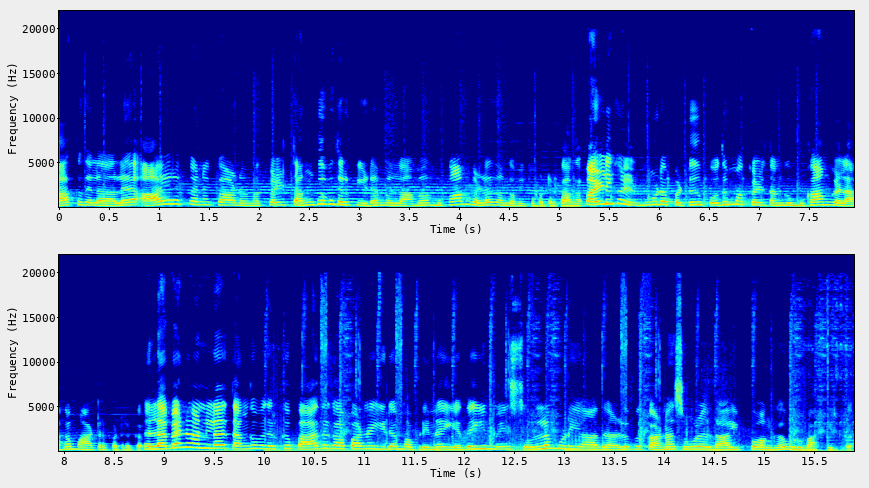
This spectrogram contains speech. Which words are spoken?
தாக்குதலால ஆயிரக்கணக்கான மக்கள் தங்குவதற்கு தங்குவதற்கு இடம் இல்லாம முகாம்கள்ல தங்க வைக்கப்பட்டிருக்காங்க. பள்ளிகள் மூடப்பட்டு பொதுமக்கள் தங்கும் முகாம்களாக மாற்றப்பட்டிருக்கு. லெபனான்ல தங்குவதற்கு பாதுகாப்பான இடம் அப்படின்னு எதையுமே சொல்ல முடியாத அளவுக்கான சூழல் தான் இப்போ அங்க உருவாகியிருக்கு.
